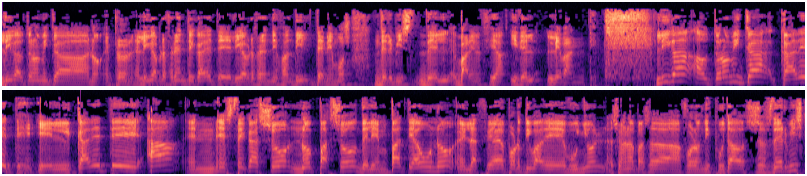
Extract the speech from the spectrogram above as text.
Liga Autonómica, no, perdón, en Liga Preferente Cadete, Liga Preferente Infantil tenemos derbis del Valencia y del Levante. Liga Autonómica Cadete. El Cadete A, en este caso, no pasó del empate a uno en la ciudad deportiva de Buñol. La semana pasada fueron disputados esos derbis.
